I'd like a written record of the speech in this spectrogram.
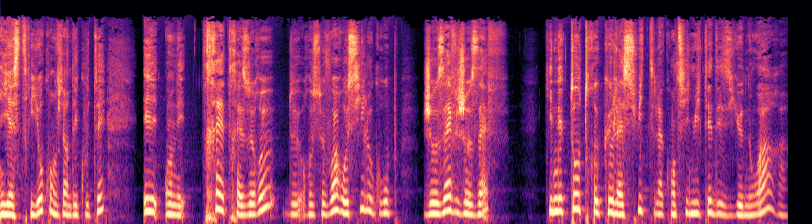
Yes Trio qu'on vient d'écouter. Et on est très très heureux de recevoir aussi le groupe Joseph Joseph, qui n'est autre que la suite, la continuité des Yeux Noirs.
